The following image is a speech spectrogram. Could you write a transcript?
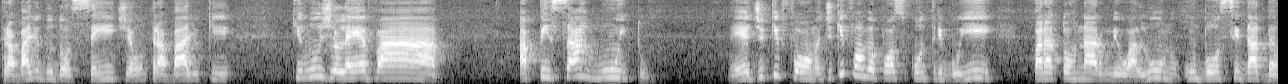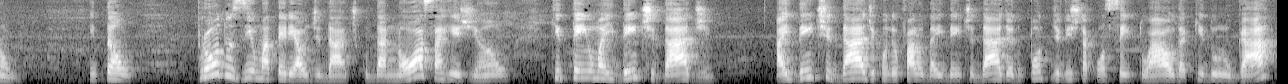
trabalho do docente, é um trabalho que, que nos leva a, a pensar muito. Né? De que forma? De que forma eu posso contribuir para tornar o meu aluno um bom cidadão? Então, produzir um material didático da nossa região, que tem uma identidade. A identidade, quando eu falo da identidade, é do ponto de vista conceitual daqui do lugar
